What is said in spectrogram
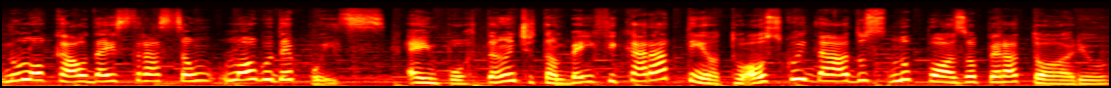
no local da extração logo depois. É importante também ficar atento aos cuidados no pós-operatório.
